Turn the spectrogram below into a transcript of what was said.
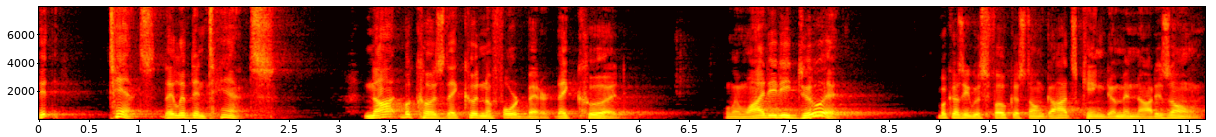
It, tents. They lived in tents. Not because they couldn't afford better. They could. Well, then why did he do it? Because he was focused on God's kingdom and not his own.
